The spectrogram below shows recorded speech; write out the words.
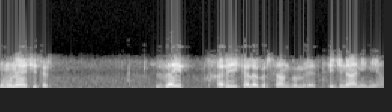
نمونەیەکی تر؟ زەید خەریکە لە برسان بمرێت هیچ نانی نییە.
